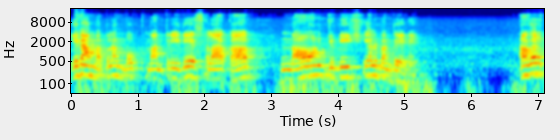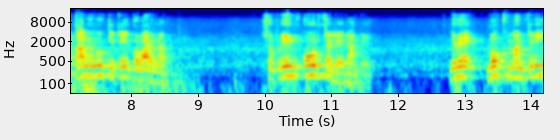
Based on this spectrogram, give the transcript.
ਇਹਦਾ ਮਤਲਬ ਮੁੱਖ ਮੰਤਰੀ ਦੇ ਸਲਾਹਕਾਰ ਨਾਨ ਜੁਡੀਸ਼ੀਅਲ ਬੰਦੇ ਨੇ। ਅਗਰ ਕੱਲ ਨੂੰ ਕਿਤੇ ਗਵਰਨਰ ਸੁਪਰੀਮ ਕੋਰਟ ਚੱਲੇ ਜਾਂਦੇ, ਜਿਵੇਂ ਮੁੱਖ ਮੰਤਰੀ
